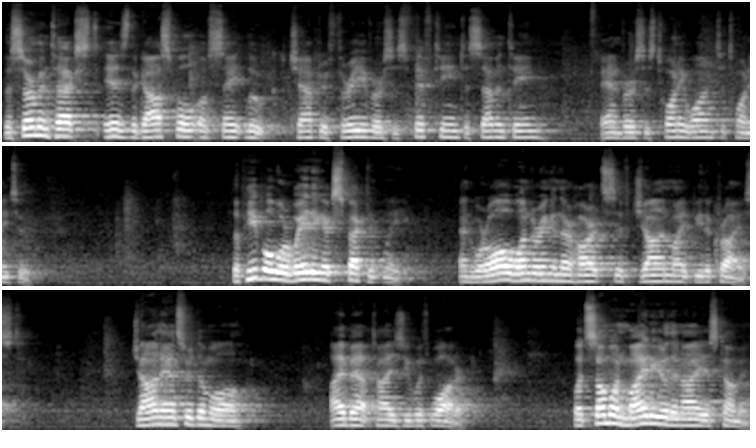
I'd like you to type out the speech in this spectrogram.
The sermon text is the Gospel of St. Luke, chapter 3, verses 15 to 17, and verses 21 to 22. The people were waiting expectantly, and were all wondering in their hearts if John might be the Christ. John answered them all I baptize you with water, but someone mightier than I is coming.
